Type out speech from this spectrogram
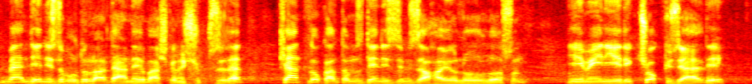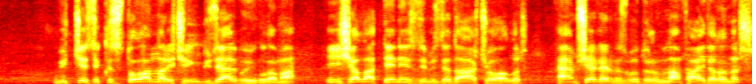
Ben Denizli Burdurlar Derneği Başkanı Şükrü. Kent lokantamız Denizli'mize hayırlı uğurlu olsun. Yemeğini yedik çok güzeldi. Bütçesi kısıtlı olanlar için güzel bir uygulama. İnşallah Denizli'mizde daha çoğalır. Hemşerilerimiz bu durumdan faydalanır.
